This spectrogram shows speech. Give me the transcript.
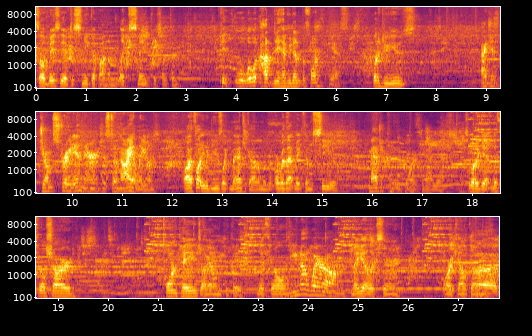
So basically, you have to sneak up on them like Snake or something. Can, what, what, how, do you, have you done it before? Yes. What did you use? I just jump straight in there and just annihilate them. Oh, I thought you would use like magic on them, or would that make them see you? Magic can work, yeah, guess. So what I get? Mithril shard, torn page. Oh, I got only two page. Mithril, Do you know where um mega elixir, or orichalcum. the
